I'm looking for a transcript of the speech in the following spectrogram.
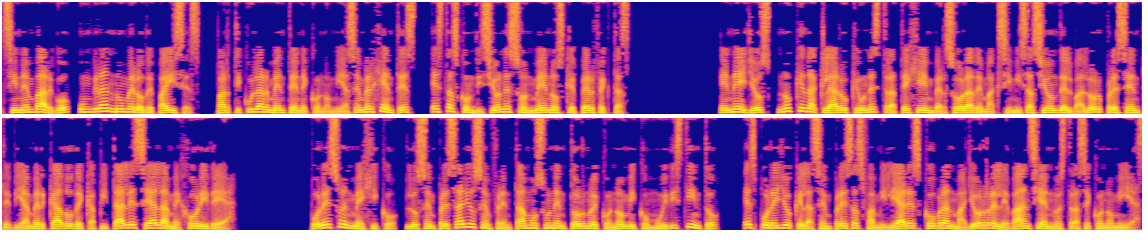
Sin embargo, un gran número de países, particularmente en economías emergentes, estas condiciones son menos que perfectas. En ellos, no queda claro que una estrategia inversora de maximización del valor presente vía mercado de capitales sea la mejor idea. Por eso en México, los empresarios enfrentamos un entorno económico muy distinto, es por ello que las empresas familiares cobran mayor relevancia en nuestras economías.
